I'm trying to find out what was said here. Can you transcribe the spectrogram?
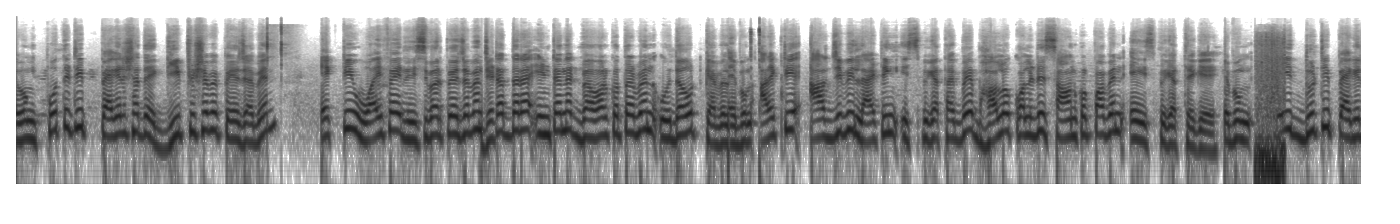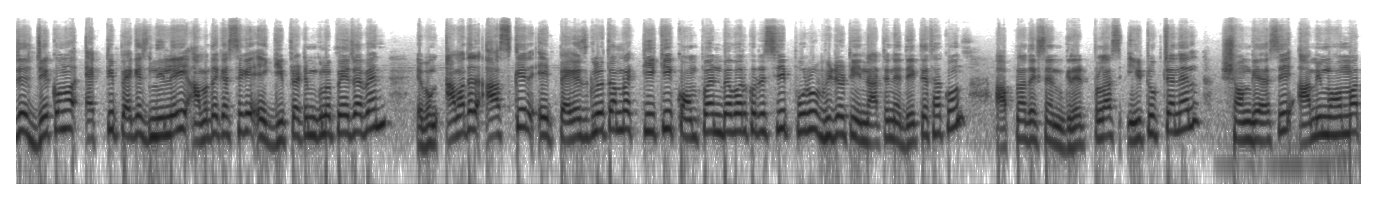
এবং প্রতিটি প্যাকেজের সাথে গিফট হিসেবে পেয়ে যাবেন একটি ওয়াইফাই রিসিভার পেয়ে যাবেন, যেটার দ্বারা ইন্টারনেট ব্যবহার করতে পারবেন উইদাউট কেবল এবং আরেকটি আট জিবি লাইটিং স্পিকার থাকবে, ভালো কোয়ালিটির সাউন্ড পাবেন এই স্পিকার থেকে। এবং এই দুটি প্যাকেজের যে কোনো একটি প্যাকেজ নিলেই আমাদের কাছ থেকে এই গিফট আইটেমগুলো পেয়ে যাবেন। এবং আমাদের আজকের এই প্যাকেজগুলোতে আমরা কি কি কম্পোনেন্ট ব্যবহার করেছি, পুরো ভিডিওটি না টেনে দেখতে থাকুন। আপনারা দেখছেন গ্রেট প্লাস ইউটিউব চ্যানেল সঙ্গে আছি আমি মোহাম্মদ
